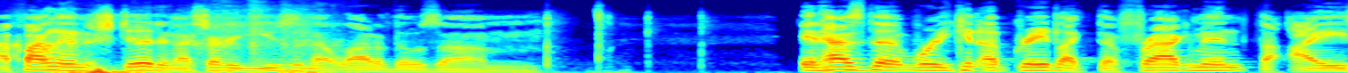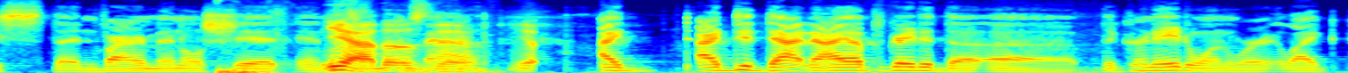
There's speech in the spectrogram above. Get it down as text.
I finally understood, and I started using a lot of those. Um, it has the where you can upgrade like the fragment, the ice, the environmental shit, and Yeah, like, the those. The, map. yep. I I did that, and I upgraded the uh, the grenade one where it like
